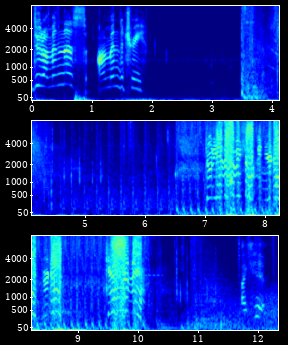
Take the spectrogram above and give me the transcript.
Dude, I'm in this. I'm in the tree. Dude, he's a heavy shotgun. You're dead. You're dead. Get out of there. I can't.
